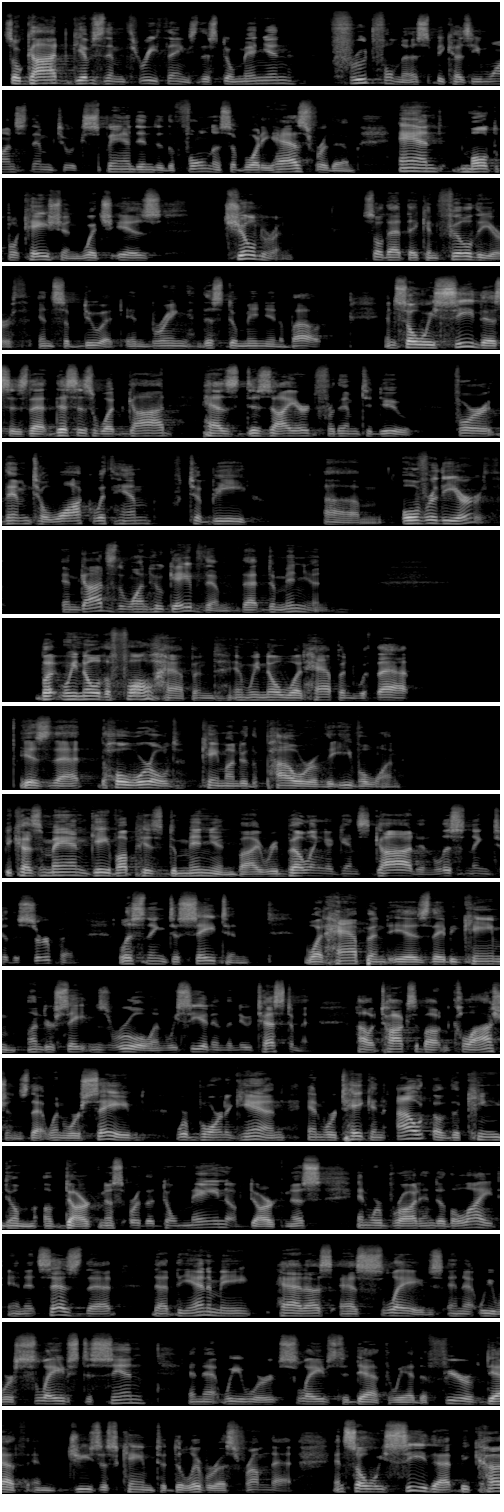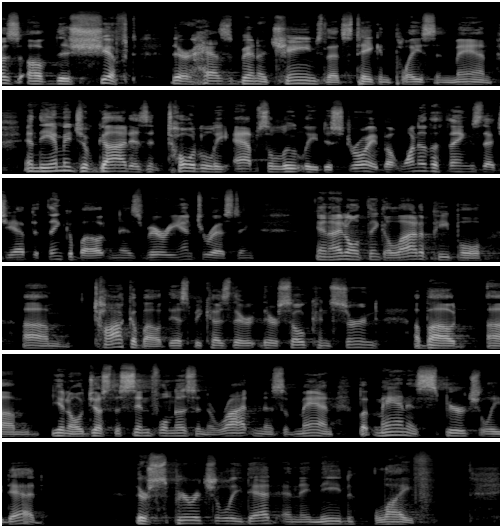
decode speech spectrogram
So God gives them three things this dominion, fruitfulness, because He wants them to expand into the fullness of what He has for them, and multiplication, which is children, so that they can fill the earth and subdue it and bring this dominion about. And so we see this is that this is what God has desired for them to do, for them to walk with Him, to be um, over the earth. And God's the one who gave them that dominion. But we know the fall happened, and we know what happened with that is that the whole world came under the power of the evil one. Because man gave up his dominion by rebelling against God and listening to the serpent, listening to Satan. What happened is they became under Satan's rule, and we see it in the New Testament how it talks about in Colossians that when we're saved, we're born again and we're taken out of the kingdom of darkness or the domain of darkness and we're brought into the light. And it says that that the enemy had us as slaves and that we were slaves to sin and that we were slaves to death. We had the fear of death, and Jesus came to deliver us from that. And so we see that because of this shift, there has been a change that's taken place in man. And the image of God isn't totally, absolutely destroyed. But one of the things that you have to think about, and is very interesting, and I don't think a lot of people um, talk about this because they're they're so concerned about um, you know just the sinfulness and the rottenness of man but man is spiritually dead. They're spiritually dead and they need life.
